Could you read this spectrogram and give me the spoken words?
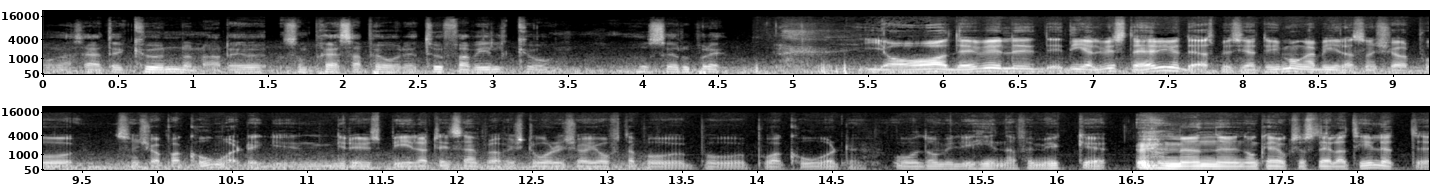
Många säger att det är kunderna det är som pressar på, det är tuffa villkor. Hur ser du på det? Ja, det är väl, delvis det är det ju det. Speciellt det är många bilar som kör på, som kör på ackord. Grusbilar till exempel, jag förstår, kör ju ofta på, på, på ackord. Och de vill ju hinna för mycket. Men eh, de kan ju också ställa till ett eh,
